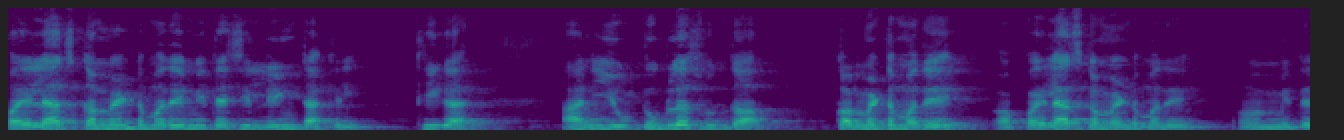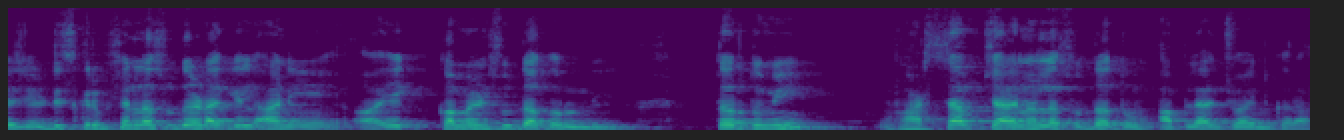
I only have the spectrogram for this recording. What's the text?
पहिल्याच कमेंटमध्ये मी त्याची लिंक टाकेल ठीक आहे? आणि यूट्यूबला सुद्धा कमेंटमध्ये पहिल्याच कमेंटमध्ये मी त्याची डिस्क्रिप्शनला सुद्धा टाकेल आणि एक कमेंटसुद्धा करून देईल. तर तुम्ही व्हॉट्सॲप चॅनलला सुद्धा तुम आपल्या जॉईन करा.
